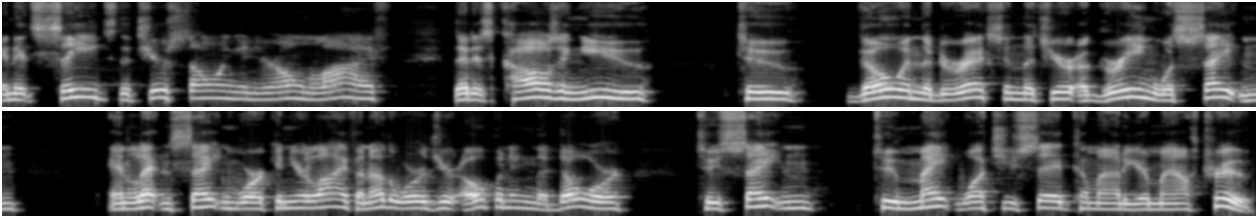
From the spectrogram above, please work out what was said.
And it's seeds that you're sowing in your own life that is causing you to go in the direction that you're agreeing with Satan and letting Satan work in your life. In other words, you're opening the door to Satan to make what you said come out of your mouth true.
